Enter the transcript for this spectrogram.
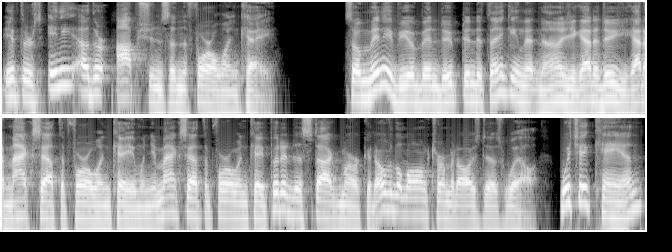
if there's any other options than the 401k. So many of you have been duped into thinking that no, you got to do, you got to max out the 401k. And when you max out the 401k, put it in the stock market. Over the long term, it always does well, which it can.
